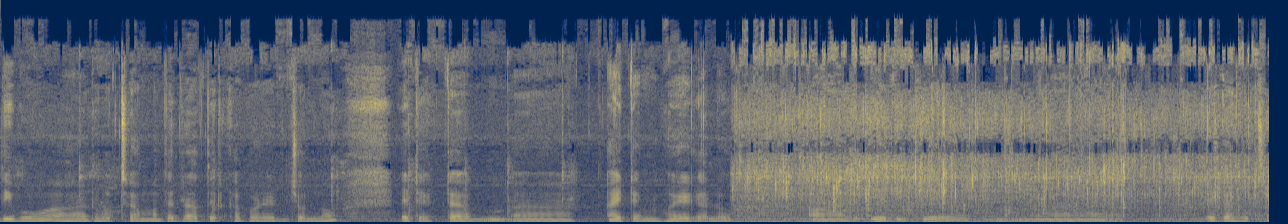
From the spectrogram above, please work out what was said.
দিব আর হচ্ছে আমাদের রাতের খাবারের জন্য। এটা একটা আইটেম হয়ে গেল। আর এদিকে এটা হচ্ছে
